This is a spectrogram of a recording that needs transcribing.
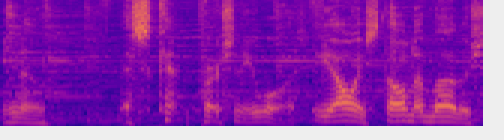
you know, That's the kind of person he was. He always thought of others.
